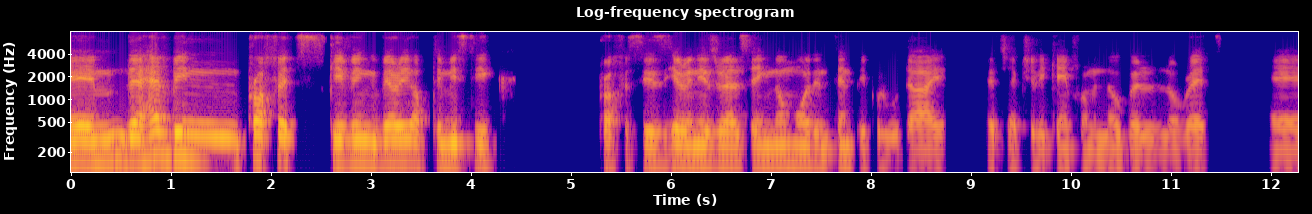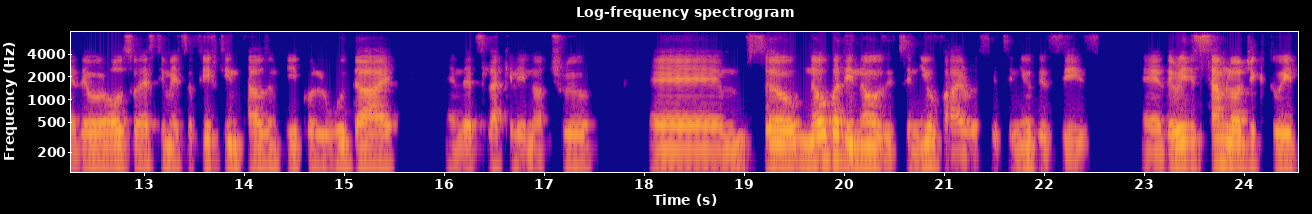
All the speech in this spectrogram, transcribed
Um, there have been prophets giving very optimistic prophecies here in Israel saying no more than 10 people will die. That actually came from a Nobel laureate. Uh, there were also estimates of 15,000 people would die, and that's luckily not true. Um, so nobody knows. It's a new virus. It's a new disease. Uh, there is some logic to it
